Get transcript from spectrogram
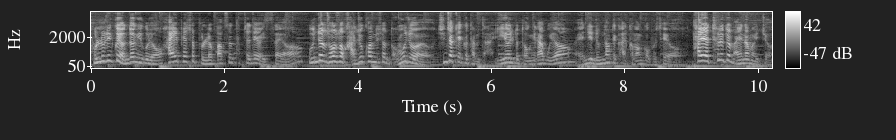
블루링크 연동이고요. 하이패스 블랙박스 탑재되어 있어요. 운전 소소 가죽 컨디션 너무 좋아요. 진짜 깨끗합니다. 2열도 동일하고요. 엔진 룸 상태 깔끔한 거 보세요. 타이어 트레도 많이 남아있죠.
